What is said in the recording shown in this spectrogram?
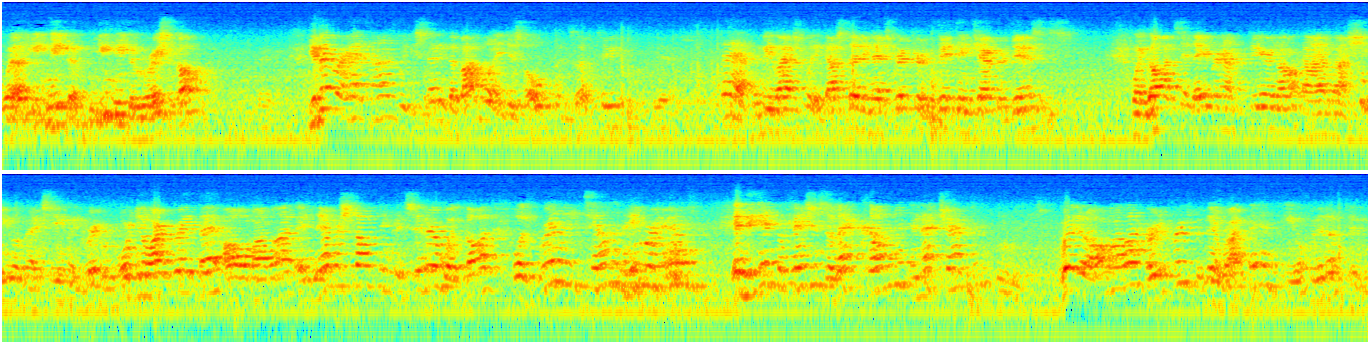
Well, you need a you need the grace of God. You've ever had times when you study the Bible and it just opens up to you? Yes. That happened to me last week. I studied that scripture in the 15th chapter of Genesis. When God said to Abraham, Fear not, I am thy shield, and exceedingly great reward. You know, I've read that all my life and never stopped to consider what God was really telling Abraham and the implications of that covenant in that chapter. Hmm. Read it all my life, heard it preached, but then right then, He opened it up to me.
